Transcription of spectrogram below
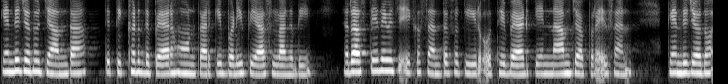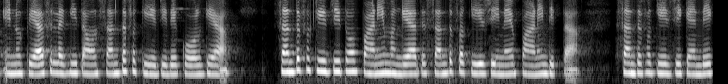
ਕਹਿੰਦੇ, ਜਦੋਂ ਜਾਂਦਾ ਤੇ ਤਿੱਖੜ ਦੁਪਹਿਰ ਹੋਣ ਕਰਕੇ ਬੜੀ ਪਿਆਸ ਲੱਗਦੀ। ਰਸਤੇ ਦੇ ਵਿੱਚ ਇੱਕ ਸੰਤ ਫਕੀਰ ਉੱਥੇ ਬੈਠ ਕੇ ਨਾਮ ਜਪ ਰਹੇ ਸਨ। ਕਹਿੰਦੇ ਜਦੋਂ ਇਹਨੂੰ ਪਿਆਸ ਲੱਗੀ ਤਾਂ ਉਹ ਸੰਤ ਫਕੀਰ ਜੀ ਦੇ ਕੋਲ ਗਿਆ। ਸੰਤ ਫਕੀਰ ਜੀ ਤੋਂ ਪਾਣੀ ਮੰਗਿਆ ਤੇ ਸੰਤ ਫਕੀਰ ਜੀ ਨੇ ਪਾਣੀ ਦਿੱਤਾ। ਸੰਤ ਫਕੀਰ ਜੀ ਕਹਿੰਦੇ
